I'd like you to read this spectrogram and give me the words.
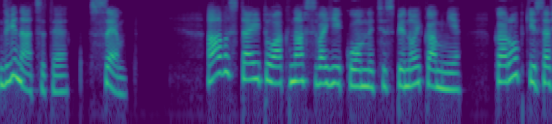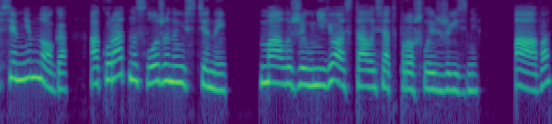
12. Сэм. Ава стоит у окна в своей комнате, спиной ко мне. Коробки совсем немного, аккуратно сложены у стены. Мало же у нее осталось от прошлой жизни. Ава.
